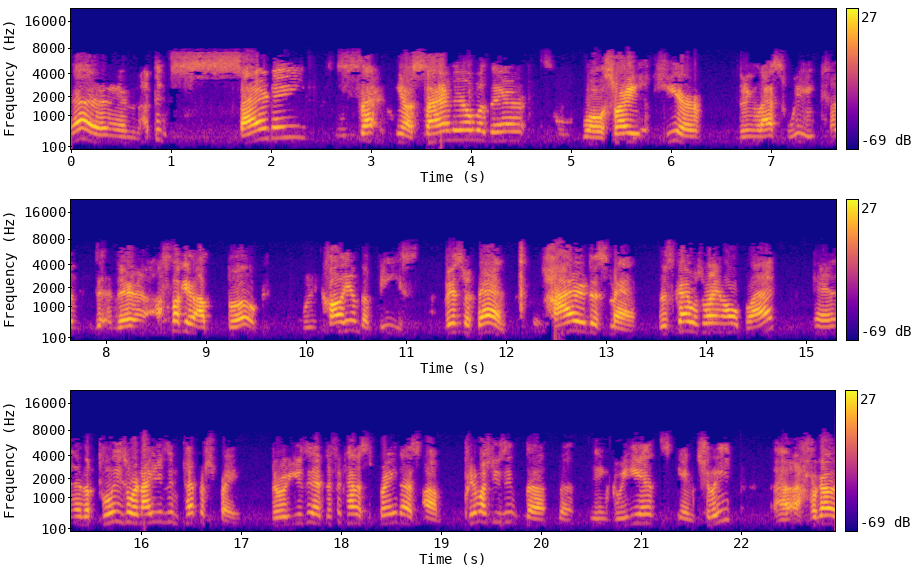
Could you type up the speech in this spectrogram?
Yeah, and I think Saturday, Sa- you know, Saturday over there. Well, it's right here during last week. uh, They're fucking a bloke. We call him the Beast. Vince McMahon hire this man. This guy was wearing all black, and, and the police were not using pepper spray. They were using a different kind of spray that's um pretty much using the the, the ingredients in chili. Uh, I forgot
